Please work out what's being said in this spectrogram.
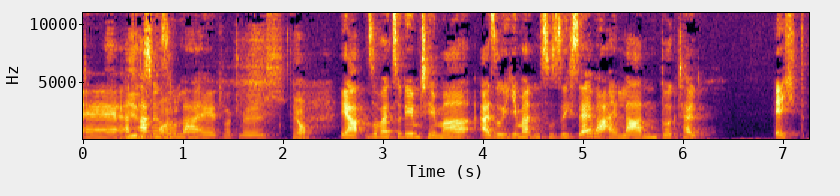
ey, es hat mir Mal. so leid, wirklich. Ja. Ja, soweit zu dem Thema. Also jemanden zu sich selber einladen birgt halt echt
